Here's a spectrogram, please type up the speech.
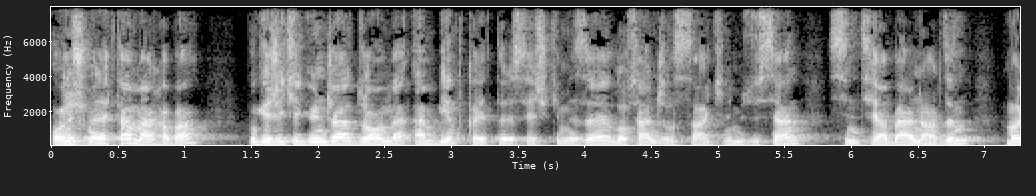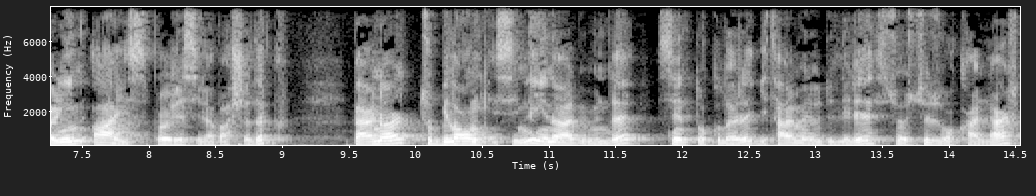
13 Melek'ten merhaba. Bu geceki güncel drone ve ambient kayıtları seçkimize Los Angeles sakini müzisyen Cynthia Bernard'ın Marine Eyes projesiyle başladık. Bernard To Belong isimli yeni albümünde synth dokuları, gitar melodileri, sözsüz vokaller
